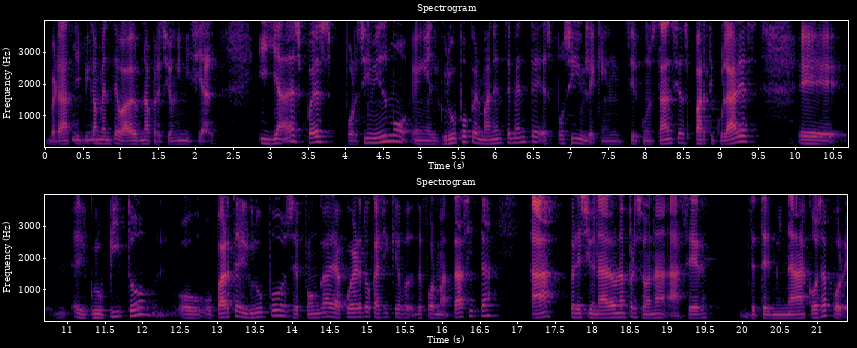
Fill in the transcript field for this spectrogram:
¿verdad? Típicamente va a haber una presión inicial. Y ya después, por sí mismo, en el grupo permanentemente es posible que en circunstancias particulares eh, el grupito o, o, parte del grupo se ponga de acuerdo casi que de forma tácita a presionar a una persona a hacer determinada cosa por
